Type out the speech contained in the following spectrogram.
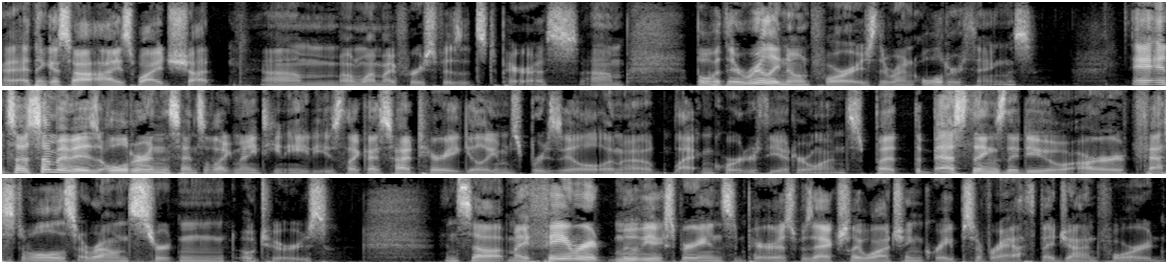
I think I saw Eyes Wide Shut um, on one of my first visits to Paris. Um, but what they're really known for is they run older things. And, and so some of it is older in the sense of like 1980s. Like I saw Terry Gilliam's Brazil in a Latin Quarter theater once. But the best things they do are festivals around certain auteurs. And so my favorite movie experience in Paris was actually watching Grapes of Wrath by John Ford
